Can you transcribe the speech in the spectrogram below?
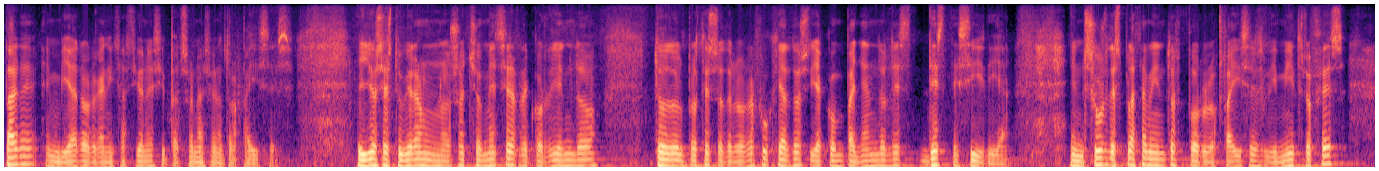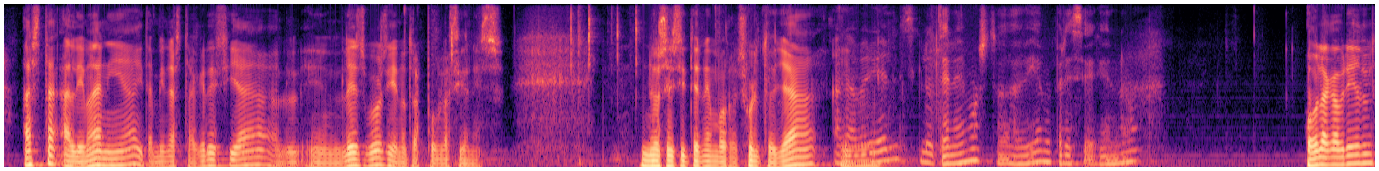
para enviar a organizaciones y personas en otros países. Ellos estuvieron unos ocho meses recorriendo todo el proceso de los refugiados y acompañándoles desde Siria en sus desplazamientos por los países limítrofes hasta Alemania y también hasta Grecia, en Lesbos y en otras poblaciones. No sé si tenemos resuelto ya. A Gabriel, si lo tenemos todavía, me parece que no. Hola Gabriel,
